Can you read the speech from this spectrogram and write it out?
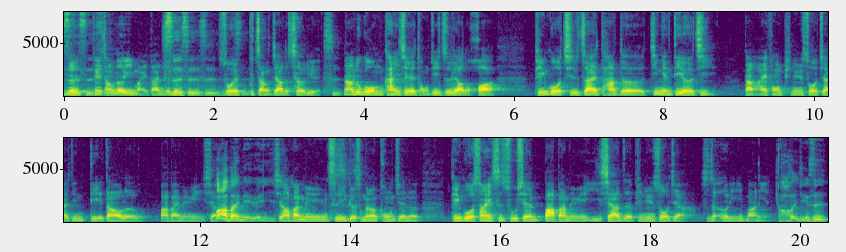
乐非常乐意买单这个是是是所谓不涨价的策略。是。那如果我们看一些统计资料的话，苹果其实在它的今年第二季，它 iPhone 平均售价已经跌到了八百美元以下。八百美元以下。八百美元是一个什么样的空间呢？苹果上一次出现八百美元以下的平均售价是在二零一八年，哦，已经是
